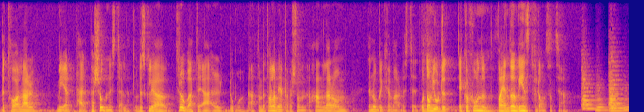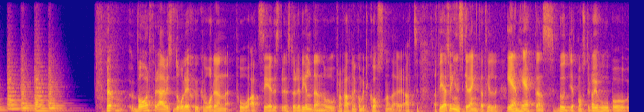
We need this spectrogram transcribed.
betalar mer per person istället. Och det skulle jag tro att det är då. Att de betalar mer per person handlar om den obekväma arbetstid. Och de gjorde, ekvationen var ändå en vinst för dem så att säga. Varför är vi så dåliga i sjukvården på att se den större bilden och framförallt när det kommer till kostnader? Att, att vi är så inskränkta till enhetens budget måste gå ihop och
